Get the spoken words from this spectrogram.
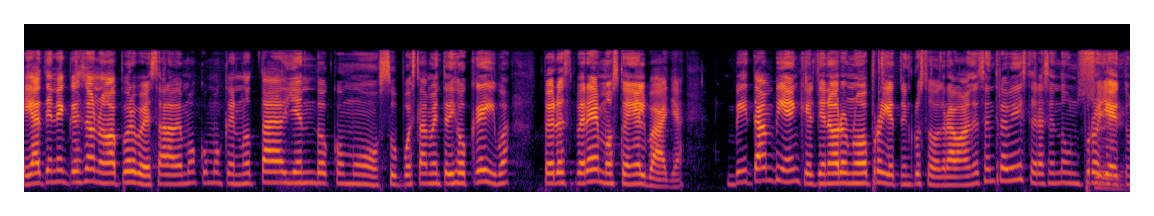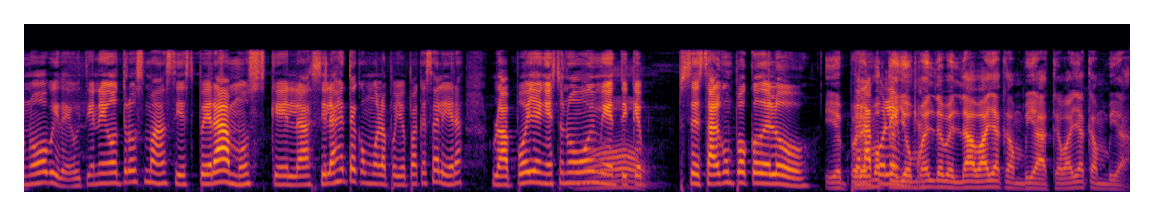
Ella tiene que ser nueva perversa. La vemos como que no está yendo como supuestamente dijo que iba, pero esperemos que en él vaya. Vi también que él tiene ahora un nuevo proyecto, incluso grabando esa entrevista, era haciendo un Sí. proyecto, un nuevo video, y tiene otros más, y esperamos que la, si la gente como lo apoyó para que saliera, lo apoye en este nuevo No. movimiento y que se salga un poco de lo Y de la esperemos que. Yomel de verdad vaya a cambiar, que vaya a cambiar.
